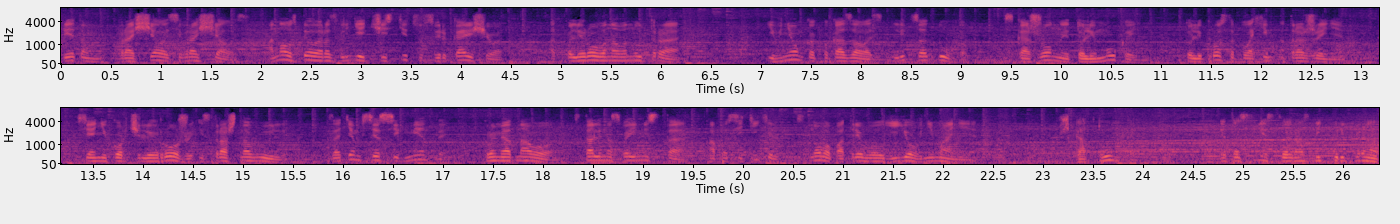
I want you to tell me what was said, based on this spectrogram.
при этом вращалась и вращалась. Она успела разглядеть частицу сверкающего, отполированного нутра, и в нем, как показалось, лица духов, искаженные то ли мукой, то ли просто плохим отражением. Все они корчили рожи и страшно выли. Затем все сегменты, кроме одного, стали на свои места, а посетитель снова потребовал ее внимания. Шкатулка — это средство разбить преграду,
